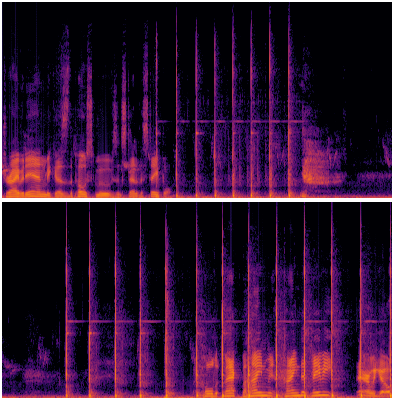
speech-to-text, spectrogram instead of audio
drive it in because the post moves instead of the staple. Hold it back behind me, behind it maybe. There we go.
